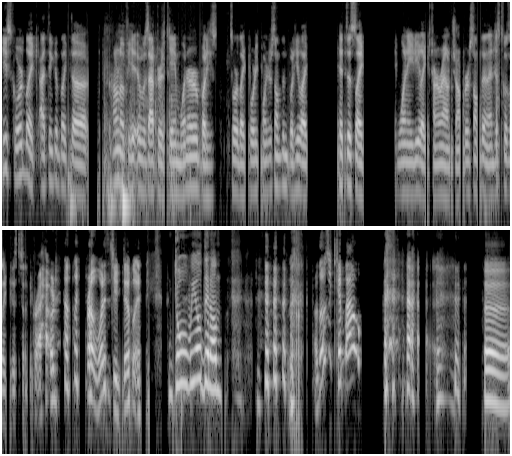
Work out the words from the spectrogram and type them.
He scored like I think of like the I don't know if he, it was after his game winner, but he scored like forty points or something. But he like hit this like 180 like turnaround jump or something, and just goes like this to the crowd. I'm like, bro, what is you doing? Dual wielding them. Are those akimbo? uh,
